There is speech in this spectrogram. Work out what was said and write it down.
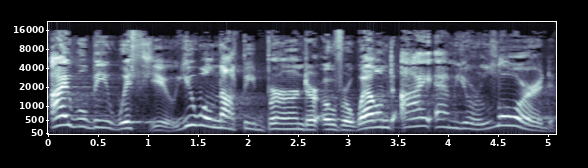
I will be with you. You will not be burned or overwhelmed. I am your Lord.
